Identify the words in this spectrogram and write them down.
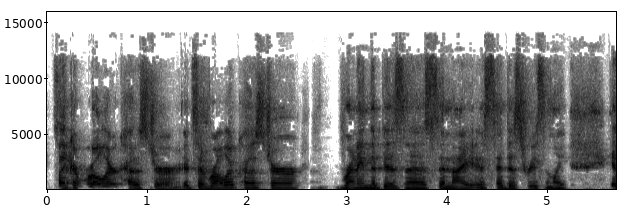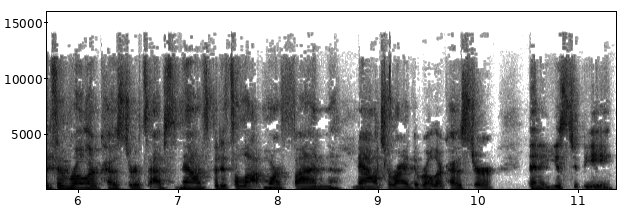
It's like a roller coaster. It's a roller coaster running the business. And I said this recently it's a roller coaster. It's ups and downs, but it's a lot more fun now to ride the roller coaster than it used to be.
